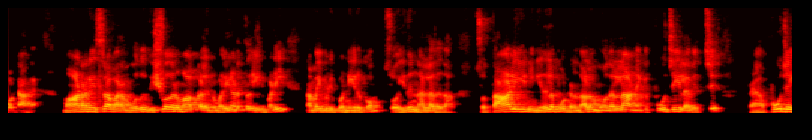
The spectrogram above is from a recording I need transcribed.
போட்டாங்க. மாடர்னைஸ்டாக வரும்போது விஸ்வகர்மாக்களின் வழிநடத்தலின்படி நம்ம இப்படி பண்ணியிருக்கோம். ஸோ இது நல்லது தான் ஸோ தாலியை நீங்கள் எதில் போட்டிருந்தாலும் முதல்ல அன்னைக்கு பூஜையில் வச்சு பூஜை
